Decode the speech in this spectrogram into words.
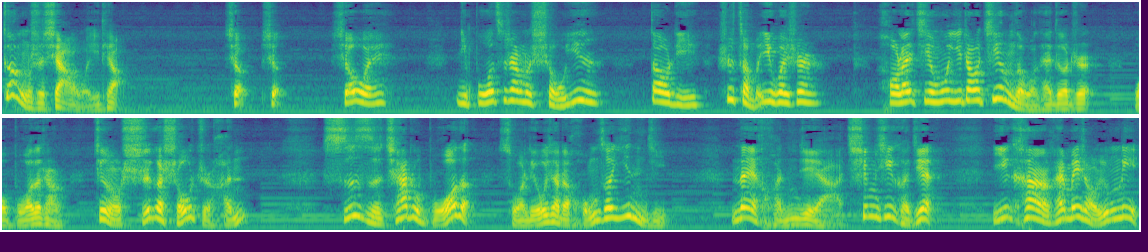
更是吓了我一跳。小小小伟，你脖子上的手印到底是怎么一回事？后来进屋一照镜子，我才得知，我脖子上。竟有十个手指痕，死死掐住脖子所留下的红色印记，那痕迹啊清晰可见，一看还没少用力。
